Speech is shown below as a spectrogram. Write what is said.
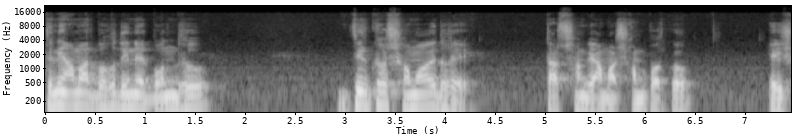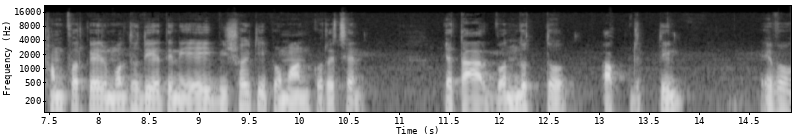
তিনি আমার বহুদিনের বন্ধু দীর্ঘ সময় ধরে তার সঙ্গে আমার সম্পর্ক। এই সম্পর্কের মধ্য দিয়ে তিনি এই বিষয়টি প্রমাণ করেছেন যে তার বন্ধুত্ব অকৃত্রিম এবং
